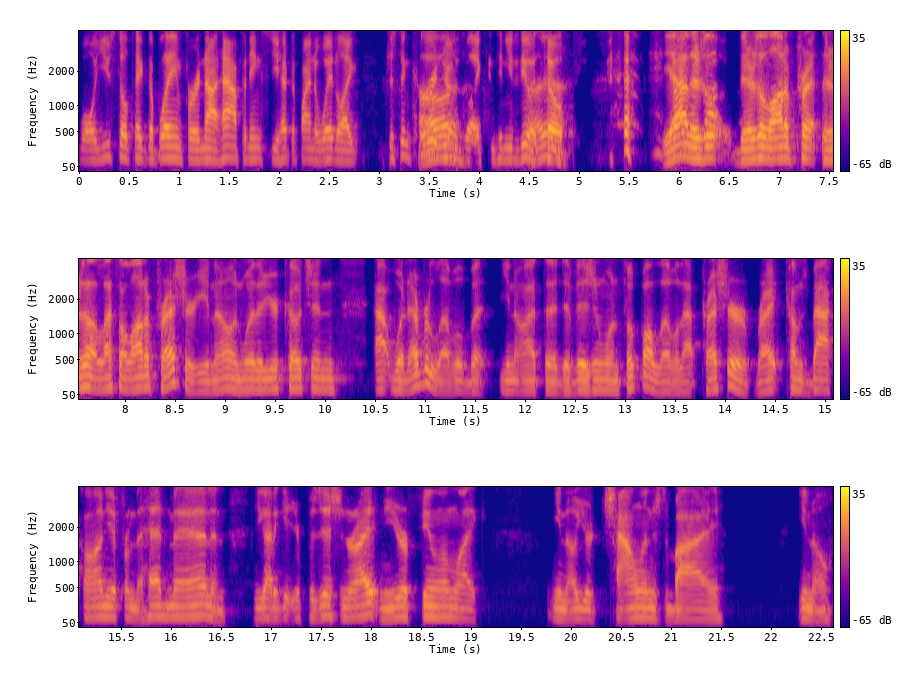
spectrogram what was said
well, you still take the blame for it not happening. So you have to find a way to like just encourage them to like continue to do it. Oh, so yeah, there's a, there's a lot of pre- there's a that's a lot of pressure, you know, and whether you're coaching at whatever level, but you know, at the division one football level, that pressure, right, comes back on you from the head man and you got to get your position right. And you're feeling like, you know, you're challenged by, you know,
